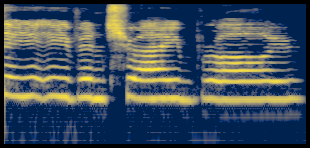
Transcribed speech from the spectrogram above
Do you even try, bro?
